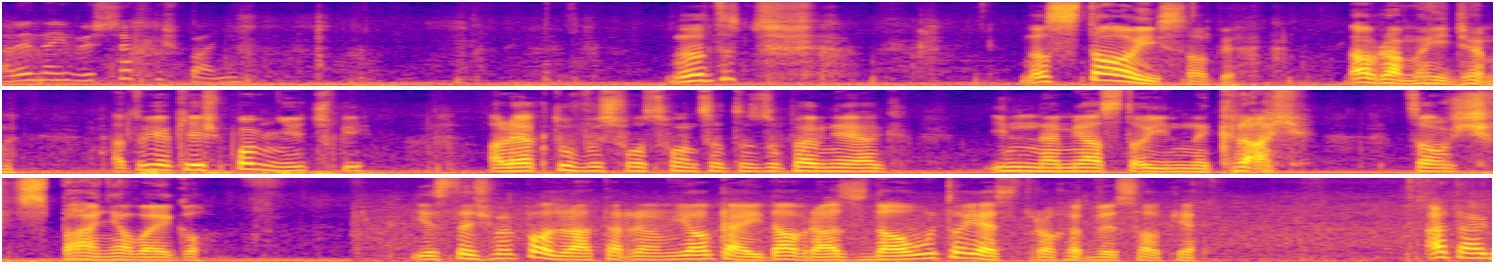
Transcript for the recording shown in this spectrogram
ale najwyższa w Hiszpanii. No to. No stoi sobie. Dobra, my idziemy. A tu jakieś pomniczki. Ale jak tu wyszło słońce, to zupełnie jak inne miasto, inny kraj. Coś wspaniałego. Jesteśmy pod latarnią i okej, dobra, z dołu to jest trochę wysokie. A tak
